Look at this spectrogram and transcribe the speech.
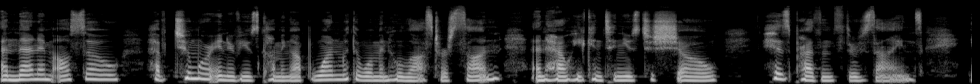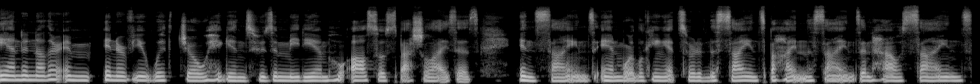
And then I'm also have two more interviews coming up. One with a woman who lost her son and how he continues to show his presence through signs. And another Im- interview with Joe Higgins, who's a medium who also specializes in signs. And we're looking at sort of the science behind the signs and how signs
